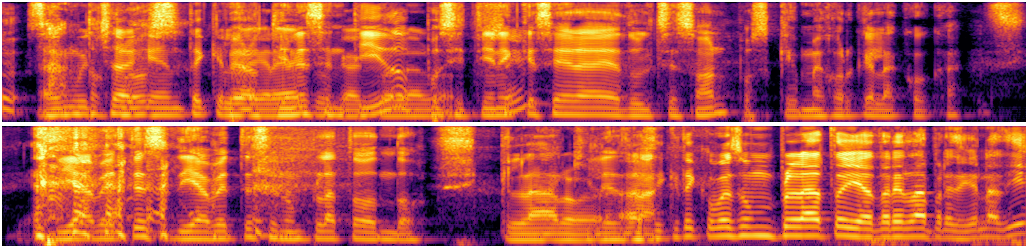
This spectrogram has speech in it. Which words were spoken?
Hay Santo mucha gente que le Pero agrega tiene sentido, pues si tiene ¿Sí? que ser eh, dulcezón, pues qué mejor que la coca. Diabetes, diabetes en un plato hondo. Claro, así que te comes un plato y ya traes la presión así.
